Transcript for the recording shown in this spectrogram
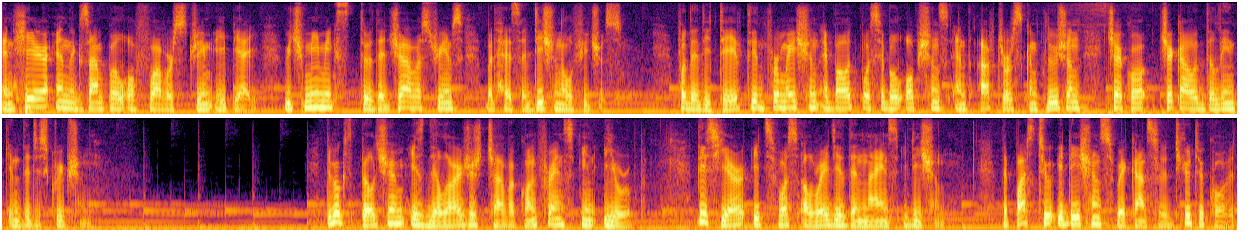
And here an example of Vavr Stream API, which mimics to the Java streams but has additional features. For the detailed information about possible options and after's conclusion, check, check out the link in the description. Devoxx Belgium is the largest Java conference in Europe. This year it was already the ninth edition. The past two editions were cancelled due to COVID.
